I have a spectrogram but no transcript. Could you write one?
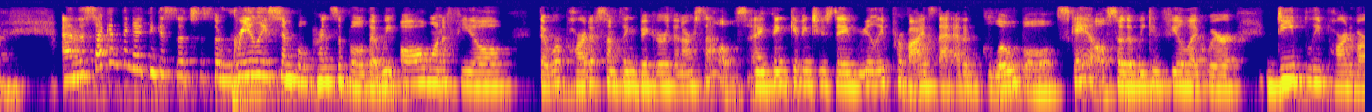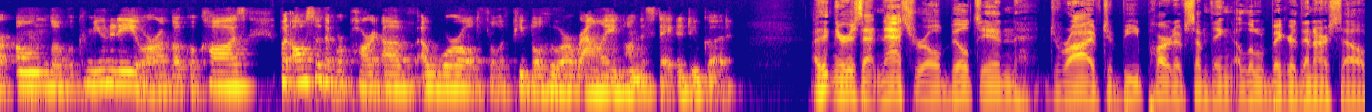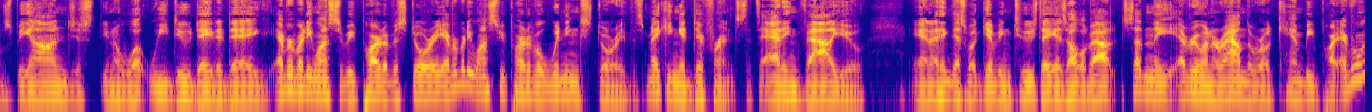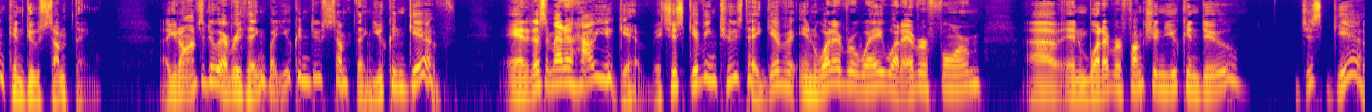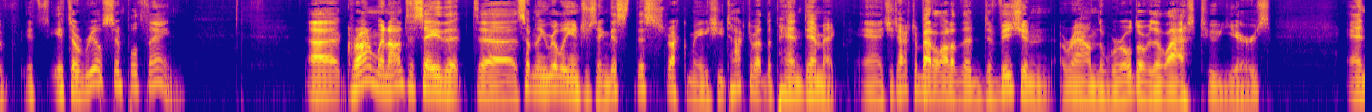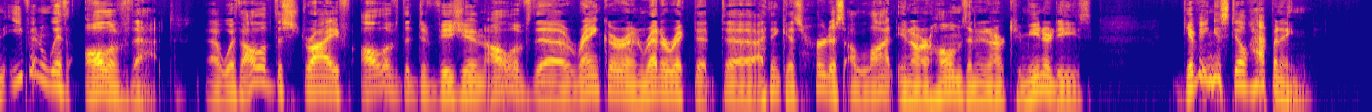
And the second thing I think is just the really simple principle that we all want to feel that we're part of something bigger than ourselves. And I think Giving Tuesday really provides that at a global scale so that we can feel like we're deeply part of our own local community or our local cause, but also that we're part of a world full of people who are rallying on this day to do good. I think there is that natural built in drive to be part of something a little bigger than ourselves beyond just you know what we do day to day everybody wants to be part of a story everybody wants to be part of a winning story that's making a difference that's adding value and i think that's what giving tuesday is all about suddenly everyone around the world can be part everyone can do something Uh, you don't have to do everything, but you can do something. You can give. And it doesn't matter how you give. It's just Giving Tuesday. Give in whatever way, whatever form, uh, in whatever function you can do. Just give. It's it's a real simple thing. Uh, Curran went on to say that uh, something really interesting. This this struck me. She talked about the pandemic, and she talked about a lot of the division around the world over the last two years. And even with all of that, uh, with all of the strife, all of the division, all of the rancor and rhetoric that uh, I think has hurt us a lot in our homes and in our communities, giving is still happening.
